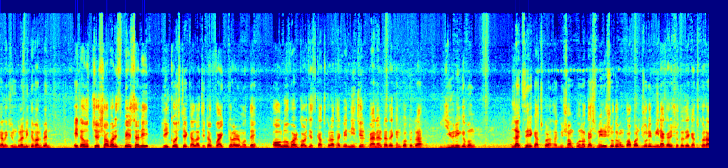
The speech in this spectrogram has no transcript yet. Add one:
কালেকশনগুলো নিতে পারবেন। এটা হচ্ছে সবার স্পেশালি রিকোয়েস্টের কালার যেটা হোয়াইট কালারের মধ্যে। অল ওভার গর্জেস কাজ করা থাকবে। নিচের প্যানেলটা দেখেন কতটা ইউনিক এবং লাক্সারি কাজ করা থাকবে। সম্পূর্ণ কাশ্মীরি সুতো এবং কপার জোরে মিনাকারি সুতো দিয়ে কাজ করা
